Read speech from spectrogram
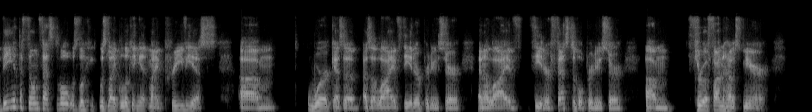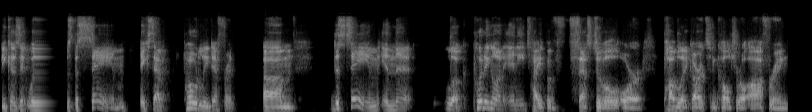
being at the film festival was looking was like looking at my previous um, work as a as a live theater producer and a live theater festival producer um, through a funhouse mirror because it was the same except totally different. Um, the same in that look, putting on any type of festival or public arts and cultural offering,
